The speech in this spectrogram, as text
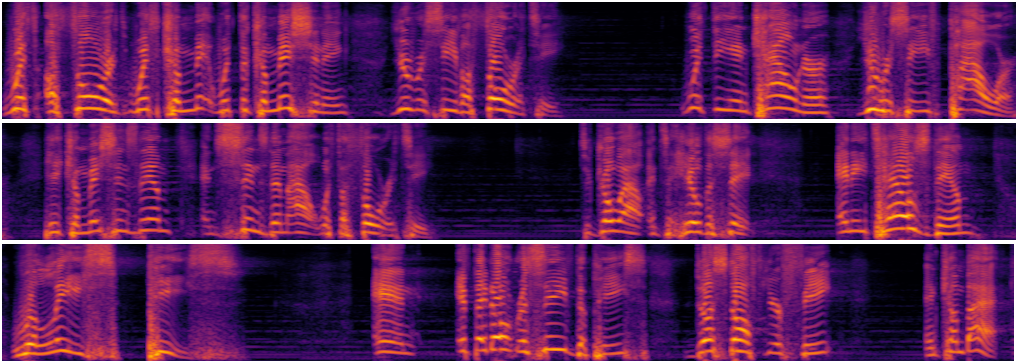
With authority, with commit, with the commissioning, you receive authority. With the encounter, you receive power. He commissions them and sends them out with authority to go out and to heal the sick. And he tells them, release peace. And if they don't receive the peace, dust off your feet and come back.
